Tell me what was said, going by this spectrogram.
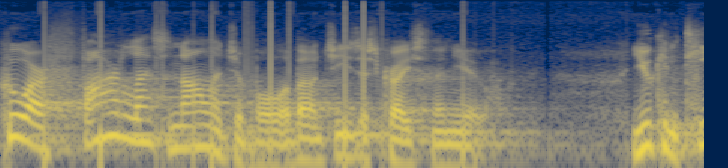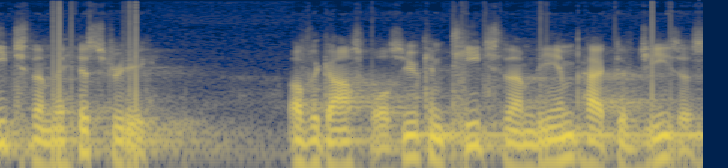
who are far less knowledgeable about Jesus Christ than you. You can teach them the history of the Gospels, you can teach them the impact of Jesus.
